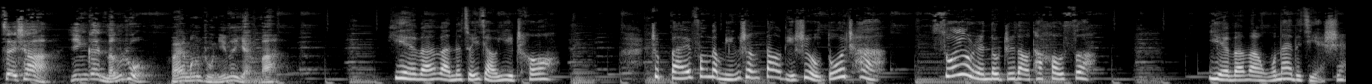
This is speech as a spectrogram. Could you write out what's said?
在下应该能入白盟主您的眼吧？叶婉婉的嘴角一抽，这白风的名声到底是有多差？所有人都知道他好色。叶婉婉无奈的解释：“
